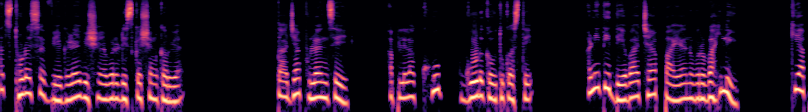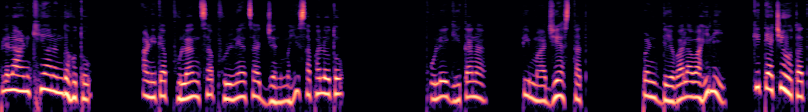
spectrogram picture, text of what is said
आज थोडंसं वेगळ्या विषयावर डिस्कशन करूया. ताज्या फुलांचे आपल्याला खूप गोड कौतुक असते आणि ती देवाच्या पायांवर वाहिली की आपल्याला आणखी आनंद होतो आणि त्या फुलांचा फुलण्याचा जन्मही सफल होतो. फुले घेताना ती माझी असतात पण देवाला वाहिली की त्याची होतात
